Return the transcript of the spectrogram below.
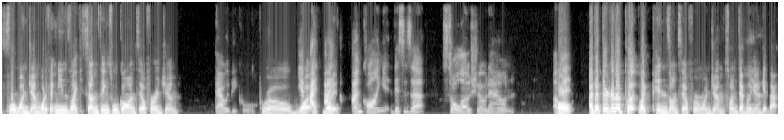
for one gem? What if it means like some things will go on sale for a gem? That would be cool. Bro, Yeah, what? I, what I, if? I'm calling it. This is a solo showdown Oh. I bet they're gonna put like pins on sale for one gem, so I'm definitely Yeah. gonna get that.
